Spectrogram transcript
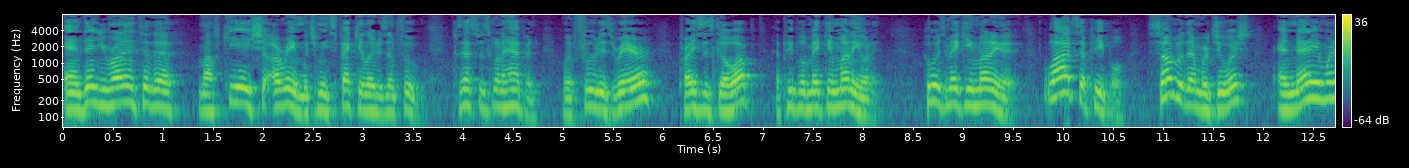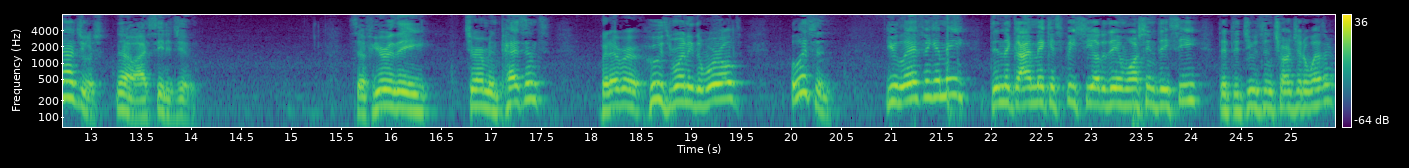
And then you run into the mafkiye sha'arim, which means speculators in food. Because that's what's going to happen. When food is rare, prices go up, and people are making money on it. Who is making money on it? Lots of people. Some of them were Jewish, and many of them were not Jewish. No, I see the Jew. So if you're the German peasant, whatever, who's running the world? Well, listen, you laughing at me? Didn't the guy make a speech the other day in Washington, D.C., that the Jews in charge of the weather?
